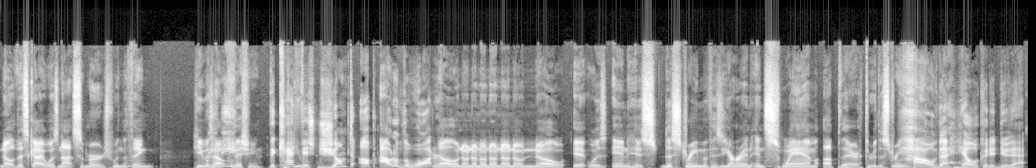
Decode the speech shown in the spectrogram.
No, this guy was not submerged when the thing he was out mean? fishing. The catfish jumped up out of the water. No, no, no, no, no, no, no, no. It was in his the stream of his urine and swam up there through the stream. How the hell could it do that?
